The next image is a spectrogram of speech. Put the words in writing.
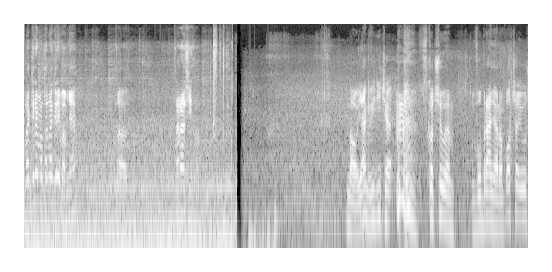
nagrywam to nagrywam, nie? No. Na razie. No, jak widzicie, wskoczyłem w ubrania robocze już.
